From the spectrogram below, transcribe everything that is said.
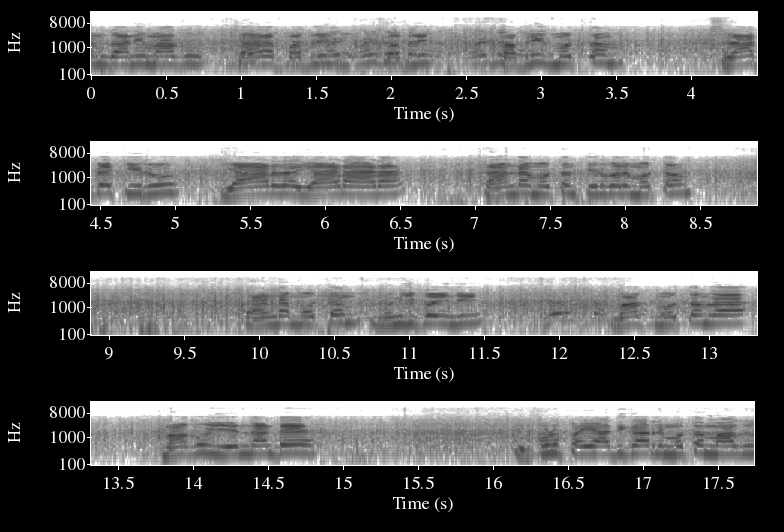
ఏం కానీ మాకు చాలా పబ్లిక్ పబ్లిక్ పబ్లిక్ మొత్తం స్లాబ్ ఎక్కిర్రు. యాడ యాడ ఆడ. తాండా మొత్తం తిరుగులే మొత్తం తాండా మొత్తం మునిగిపోయింది. మాకు మొత్తంలో మాకు ఏంటంటే ఇప్పుడు పై అధికారులు మొత్తం మాకు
